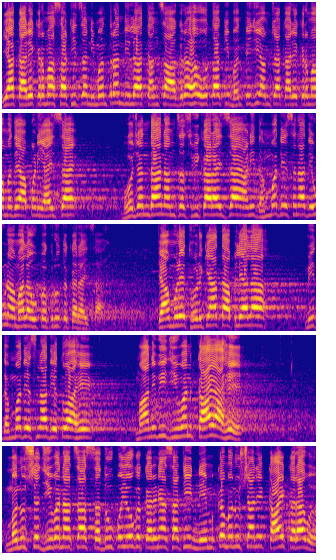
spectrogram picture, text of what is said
या कार्यक्रमासाठीचं निमंत्रण दिलं. त्यांचा आग्रह होता की भंतेजी आमच्या कार्यक्रमामध्ये आपण यायचं आहे. भोजनदान आमचं स्वीकारायचं आहे आणि धम्मदेसना देऊन आम्हाला उपकृत करायचं आहे. त्यामुळे थोडक्यात आपल्याला मी धम्मदेसना देतो आहे. मानवी जीवन काय आहे? मनुष्य जीवनाचा सदुपयोग करण्यासाठी नेमकं मनुष्याने काय करावं?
